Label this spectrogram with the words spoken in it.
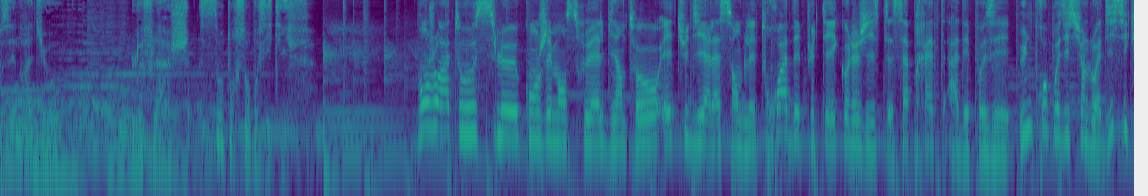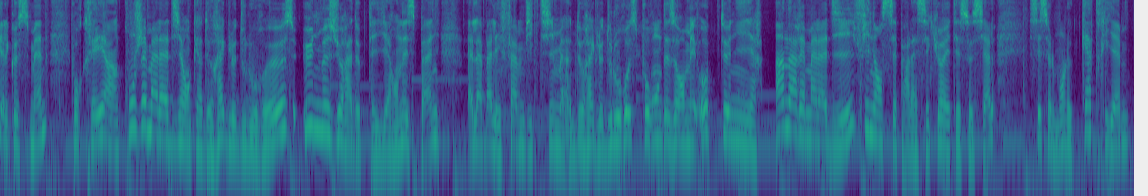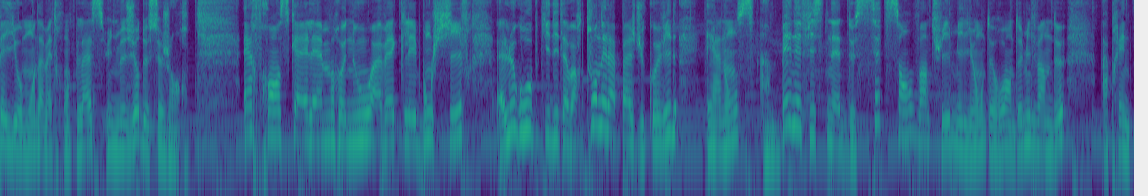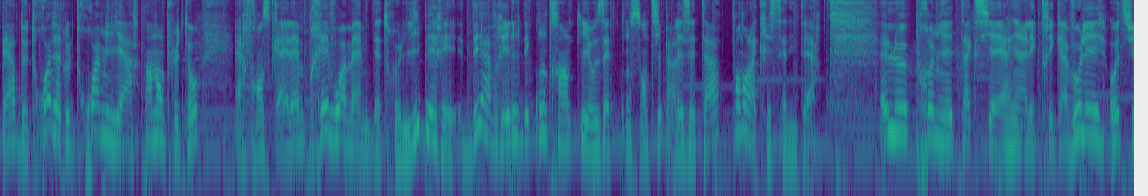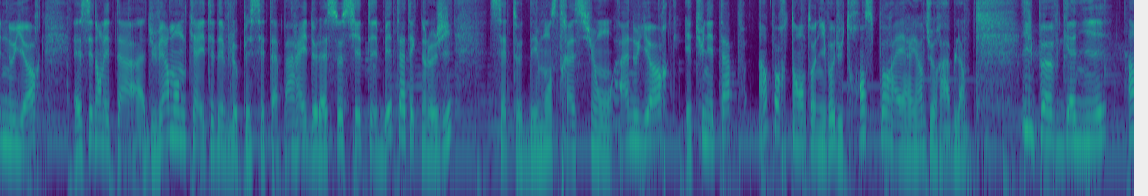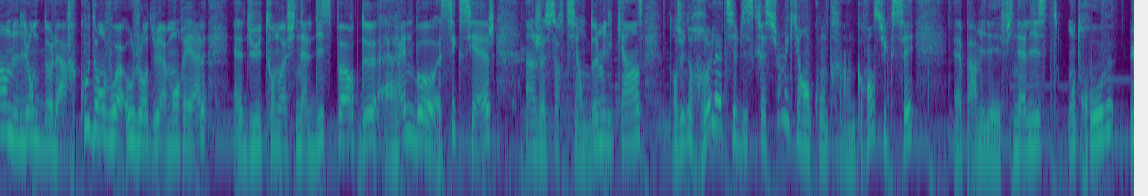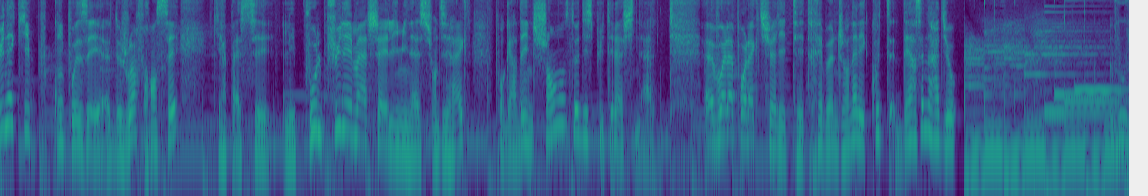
Radio, le flash 100% positif. Bonjour à tous. Le congé menstruel bientôt. Étudié à l'Assemblée, trois députés écologistes s'apprêtent à déposer une proposition de loi d'ici quelques semaines pour créer un congé maladie en cas de règles douloureuses. Une mesure adoptée hier en Espagne. Là-bas, les femmes victimes de règles douloureuses pourront désormais obtenir un arrêt maladie financé par la sécurité sociale. C'est seulement le quatrième pays au monde à mettre en place une mesure de ce genre. Air France, KLM renoue avec les bons chiffres. Le groupe qui dit avoir tourné la page du Covid et annonce un bénéfice net de 728 millions d'euros en 2022 après une perte de 3,3 milliards un an plus tôt. Air France KLM prévoit même d'être libéré dès avril des contraintes liées aux aides consenties par les États pendant la crise sanitaire le premier taxi aérien électrique à voler au-dessus de New York. C'est dans l'état du Vermont qu'a été développé cet appareil de la société Beta Technologies. Cette démonstration à New York est une étape importante au niveau du transport aérien durable. Ils peuvent gagner 1 million de dollars. Coup d'envoi aujourd'hui à Montréal du tournoi final d'e-sport de Rainbow Six Siege, un jeu sorti en 2015 dans une relative discrétion mais qui rencontre un grand succès. Parmi les finalistes, on trouve une équipe composée de joueurs français qui a passé les poules puis les matchs à élimination directe pour garder une chance de disputer la finale. Voilà pour l'actualité. Très bonne journée à l'écoute Radio.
